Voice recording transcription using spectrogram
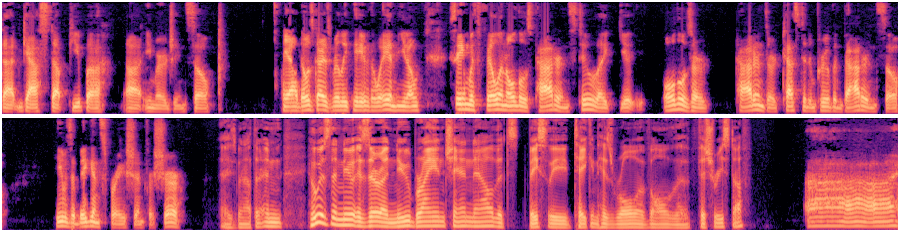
that gassed up pupa, uh, emerging. So, yeah, those guys really paved the way. And, you know, same with Phil and all those patterns too. Like you, all those are patterns are tested and proven patterns. So he was a big inspiration for sure. Yeah, he's been out there. And who is the new? Is there a new Brian Chan now that's basically taken his role of all the fishery stuff? Uh,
